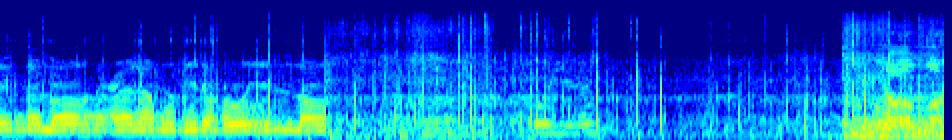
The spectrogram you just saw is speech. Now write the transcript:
إن لا نعلم منه إلا Ya Allah.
